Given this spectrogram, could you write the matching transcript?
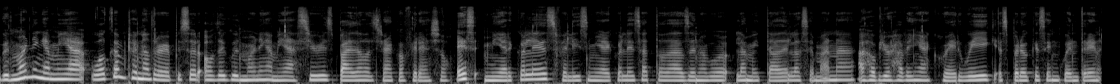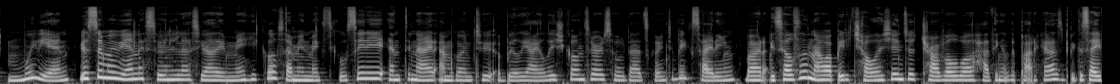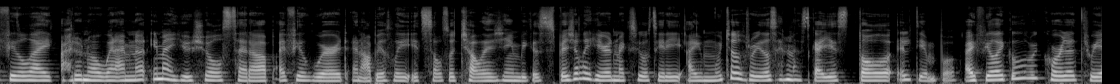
Good morning, amiga. Welcome to another episode of the Good Morning, amiga series by the Latina Confidential. Es miércoles. Feliz miércoles a todas de nuevo la mitad de la semana. I hope you're having a great week. Espero que se encuentren muy bien. Yo estoy muy bien. Estoy en la Ciudad de México. So I'm in Mexico City. And tonight I'm going to a Billie Eilish concert. So that's going to be exciting. But it's also now a bit challenging to travel while having the podcast because I feel like, I don't know, when I'm not in my usual setup, I feel weird. And obviously it's also challenging because especially here in Mexico City, hay muchos ruidos en las calles todo el tiempo. I feel like we'll record at 3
